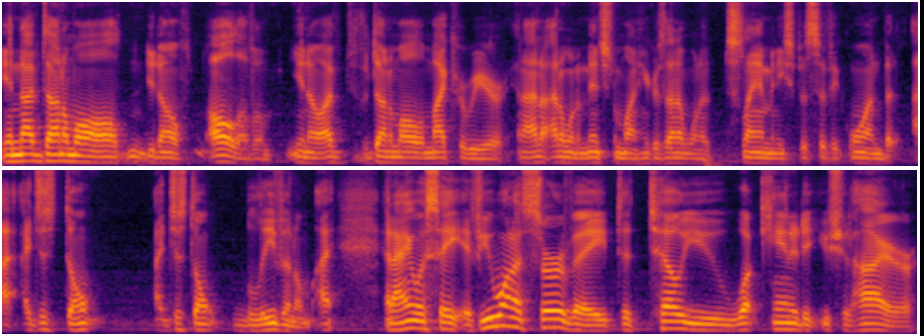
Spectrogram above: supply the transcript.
and I've done them all, you know, all of them. You know, I've done them all in my career, and I don't, don't want to mention them on here because I don't want to slam any specific one. But I, I, just don't, I just don't believe in them. I, and I always say, if you want a survey to tell you what candidate you should hire,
